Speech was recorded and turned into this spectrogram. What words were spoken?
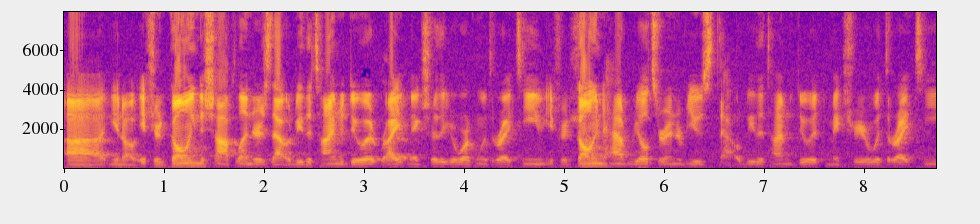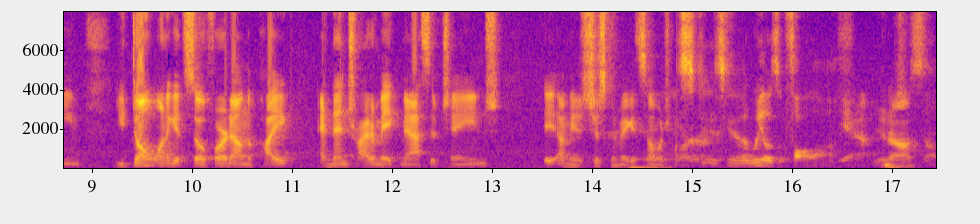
Uh, you know, if you're going to shop lenders, that would be the time to do it, right? Make sure that you're working with the right team. If you're going to have realtor interviews, that would be the time to do it to make sure you're with the right team. You don't want to get so far down the pike and then try to make massive change. It, I mean, it's just going to make it so much It's, harder. it's, you know, the wheels will fall off. Yeah, you know. So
